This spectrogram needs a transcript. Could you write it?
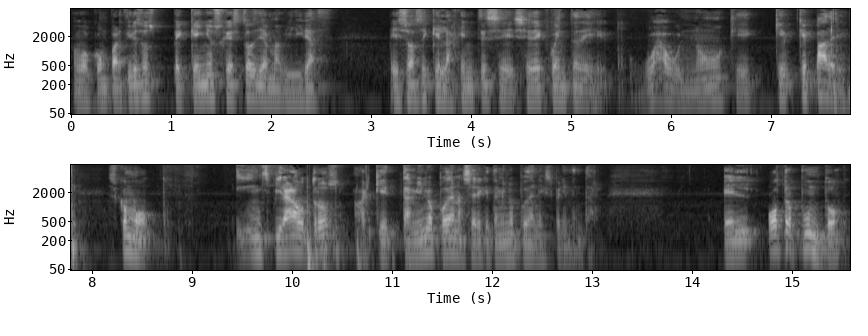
como compartir esos pequeños gestos de amabilidad eso hace que la gente se, dé cuenta de, wow, no, qué, qué, padre. Es como inspirar a otros a que también lo puedan hacer, que también lo puedan experimentar. El otro punto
